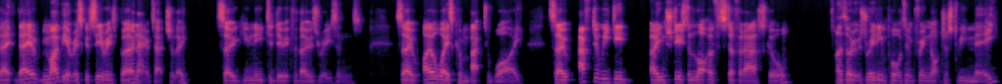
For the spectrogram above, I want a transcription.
they, they might be at risk of serious burnout actually. So you need to do it for those reasons. So I always come back to why. So after we did, I introduced a lot of stuff at our school. I thought it was really important for it not just to be me,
